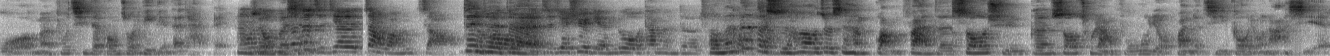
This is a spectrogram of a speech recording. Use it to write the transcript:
我们夫妻的工作地点在台北，嗯、所以我们就是直接上网找，对对对，直接去联络他们的。我们那个时候就是很广泛的搜寻跟收出养服务有关的机构有哪些，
